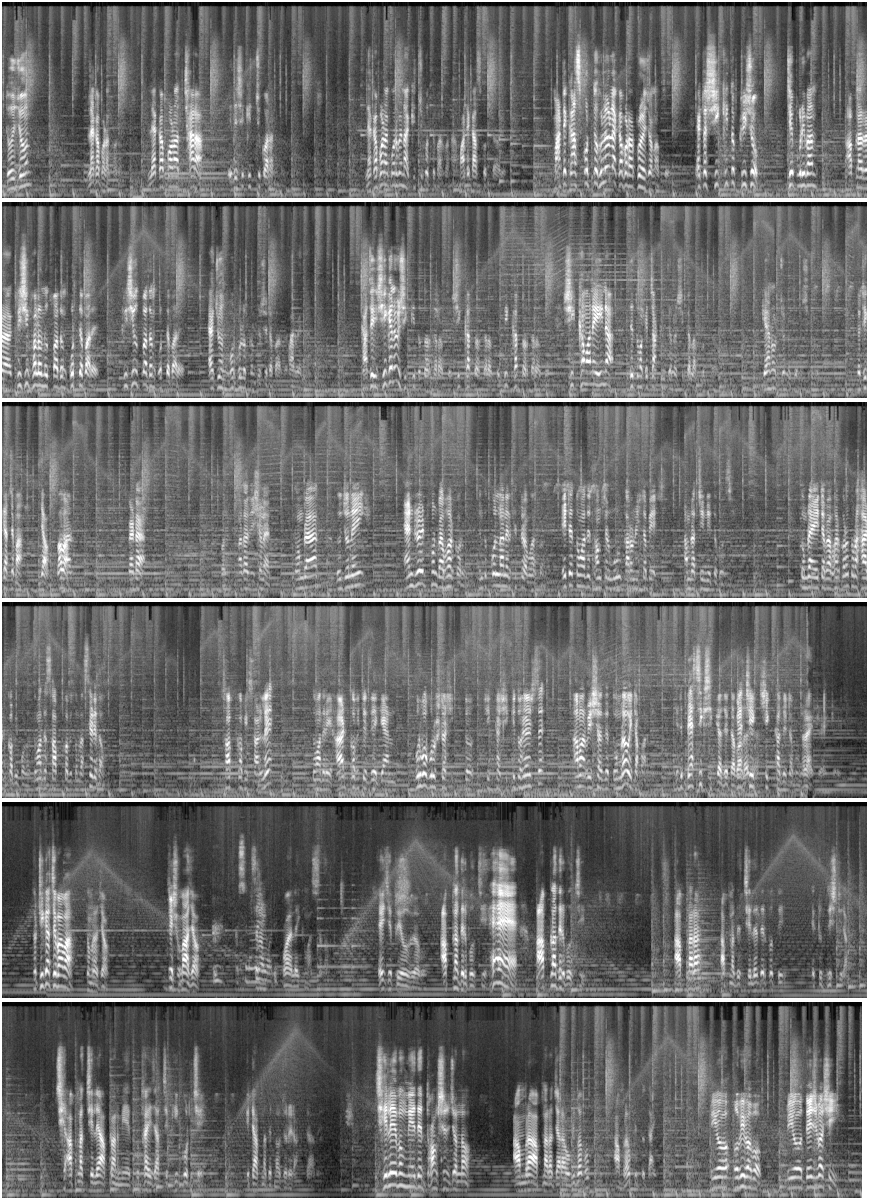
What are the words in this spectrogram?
দুইজন লেখাপড়া করো। লেখাপড়া ছাড়া এদেশে কিচ্ছু করার নেই। লেখাপড়া করবে না কিচ্ছু করতে পারবে না। মাঠে কাজ করতে হবে। মাঠে কাজ করতে হলেও লেখাপড়ার প্রয়োজন আছে। একটা শিক্ষিত কৃষক যে পরিমাণ আপনার কৃষি ফলন উৎপাদন করতে পারে কৃষি উৎপাদন করতে পারে একজন মূর্খ লোক কিন্তু সেটা পারবে পারবে না। কাজেই সেখানেও শিক্ষিত দরকার আছে শিক্ষার দরকার আছে দীক্ষার দরকার আছে। শিক্ষা মানে এই না যে তোমাকে চাকরির জন্য শিক্ষা লাভ করতে হবে। জ্ঞান অর্জনের জন্য শিক্ষা তো ঠিক আছে মা যাও বাবা। বেটা। মাতাজি শোনেন তোমরা দুজনেই অ্যান্ড্রয়েড ফোন ব্যবহার করো কিন্তু কল্যাণের ক্ষেত্রে ব্যবহার করো। এটা তোমাদের ধ্বংসের মূল কারণ হিসাবে আমরা চিহ্নিত করছি। তোমরা এটা ব্যবহার করো তোমরা হার্ড কপি পড়ো। তোমাদের সফট কপি তোমরা ছেড়ে দাও। সফট কপি ছাড়লে তোমাদের এই হার্ড কপিতে যে জ্ঞান পূর্বপুরুষরা শিক্ষিত শিক্ষায় শিক্ষিত হয়ে এসছে আমার বিশ্বাস যে তোমরাও এটা পারবে। এটা বেসিক শিক্ষা যেটা বলে। বেসিক শিক্ষা যেটা বলে। রাইট রাইট তো ঠিক আছে বাবা তোমরা যাও। এসো। মা যাও। আসসালামু আলাইকুম। আসসালাম। এই যে প্রিয় অভিভাবক আপনাদের বলছি হ্যাঁ আপনাদের বলছি আপনারা আপনাদের ছেলেদের প্রতি একটু দৃষ্টি রাখুন। আপনার ছেলে আপনার মেয়ে কোথায় যাচ্ছে কি করছে এটা আপনাদের নজরে রাখতে হবে। ছেলে এবং মেয়েদের ধ্বংসের জন্য আমরা, আপনারা যারা অভিভাবক, আমরাও কিন্তু দায়ী। প্রিয় অভিভাবক, প্রিয় দেশবাসী,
